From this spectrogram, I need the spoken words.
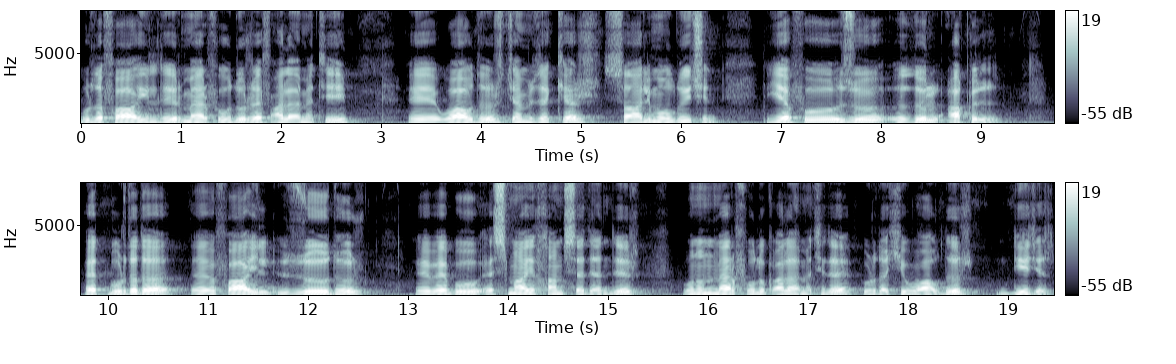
burada faildir, merfudur, ref alameti e, vav'dır, cem müzekker salim olduğu için. Yefuzu zul akıl. Evet burada da e, fail zu'dur ve bu Esma-i Hamse'dendir. Bunun merfuluk alameti de buradaki vav'dır diyeceğiz.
